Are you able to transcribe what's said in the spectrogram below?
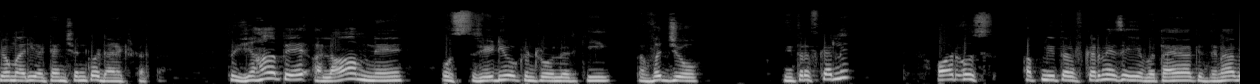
جو ہماری اٹینشن کو ڈائریکٹ کرتا تو یہاں پہ الارم نے کی توجہ اپنی طرف کر لی اور اس اپنی طرف کرنے سے یہ بتایا کہ جناب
